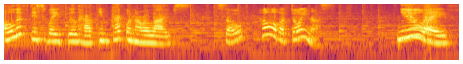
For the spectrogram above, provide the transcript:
All of this wave will have impact on our lives. So, how about join us? New wave!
